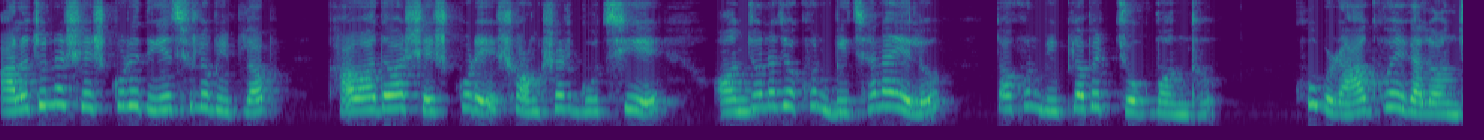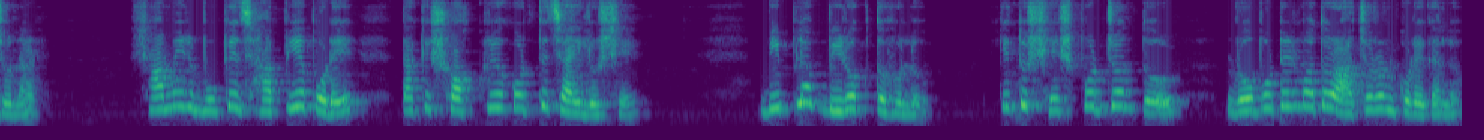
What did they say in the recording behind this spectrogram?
আলোচনা শেষ করে দিয়েছিল বিপ্লব। খাওয়া দাওয়া শেষ করে সংসার গুছিয়ে অঞ্জনা যখন বিছানায় এলো, তখন বিপ্লবের চোখ বন্ধ। খুব রাগ হয়ে গেল অঞ্জনার। স্বামীর বুকে ঝাঁপিয়ে পড়ে তাকে সক্রিয় করতে চাইল সে। বিপ্লব বিরক্ত হলো, কিন্তু শেষ পর্যন্ত রোবটের মতো আচরণ করে গেল।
